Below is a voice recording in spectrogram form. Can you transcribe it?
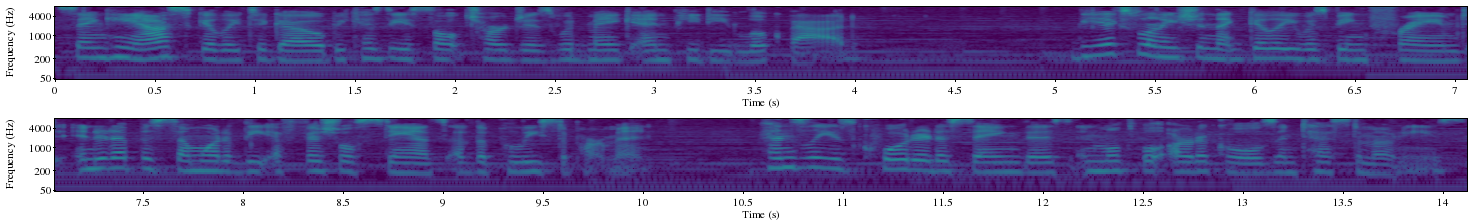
saying he asked Gilley to go because the assault charges would make NPD look bad. The explanation that Gilly was being framed ended up as somewhat of the official stance of the police department. Hensley is quoted as saying this in multiple articles and testimonies.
